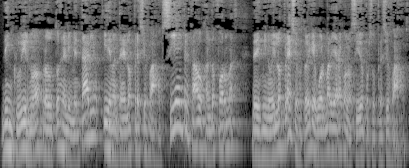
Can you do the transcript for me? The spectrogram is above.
de incluir nuevos productos en el inventario y de mantener los precios bajos. Siempre estaba buscando formas de disminuir los precios, todo de que Walmart ya era conocido por sus precios bajos.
